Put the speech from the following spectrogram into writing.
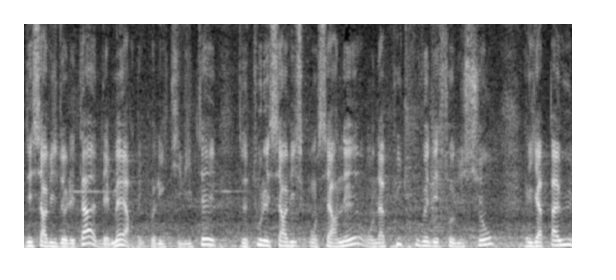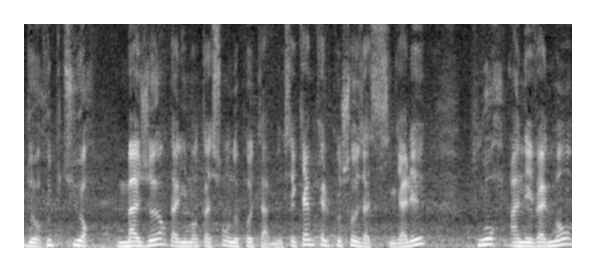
des services de l'État, des maires, des collectivités, de tous les services concernés, on a pu trouver des solutions et il n'y a pas eu de rupture majeure d'alimentation en eau potable. Donc c'est quand même quelque chose à signaler pour un événement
